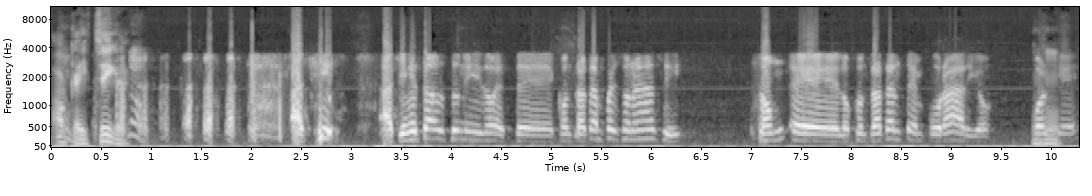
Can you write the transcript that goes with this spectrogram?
Ok, sigue. aquí, aquí en Estados Unidos este, contratan personas así, son eh, los contratan temporarios, porque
